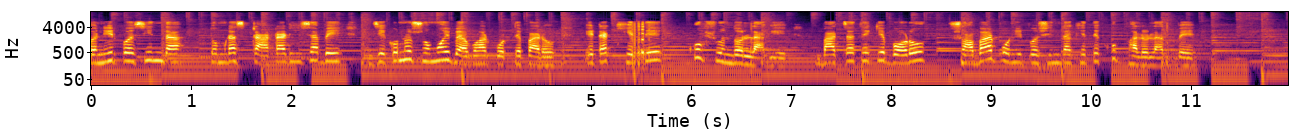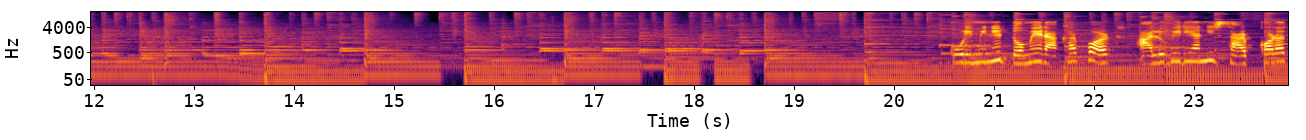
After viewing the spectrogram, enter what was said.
পনির পসিন্দা তোমরা স্টার্টার হিসাবে যে কোনো সময় ব্যবহার করতে পারো। এটা খেতে খুব সুন্দর লাগে। বাচ্চা থেকে বড় সবার পনির পসিন্দা খেতে খুব ভালো লাগবে। কুড়ি মিনিট দমে রাখার পর আলু বিরিয়ানি সার্ভ করার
